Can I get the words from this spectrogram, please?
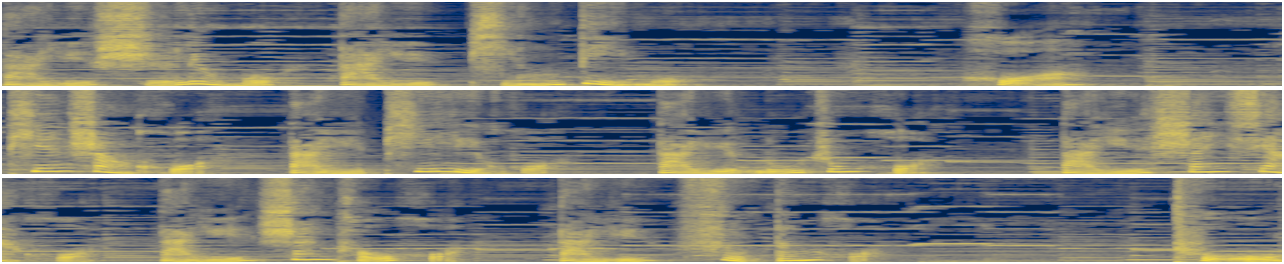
大于石榴木，大于平地木。火，天上火大于霹雳火，大于炉中火，大于山下火，大于山头火，大于复灯火。土。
